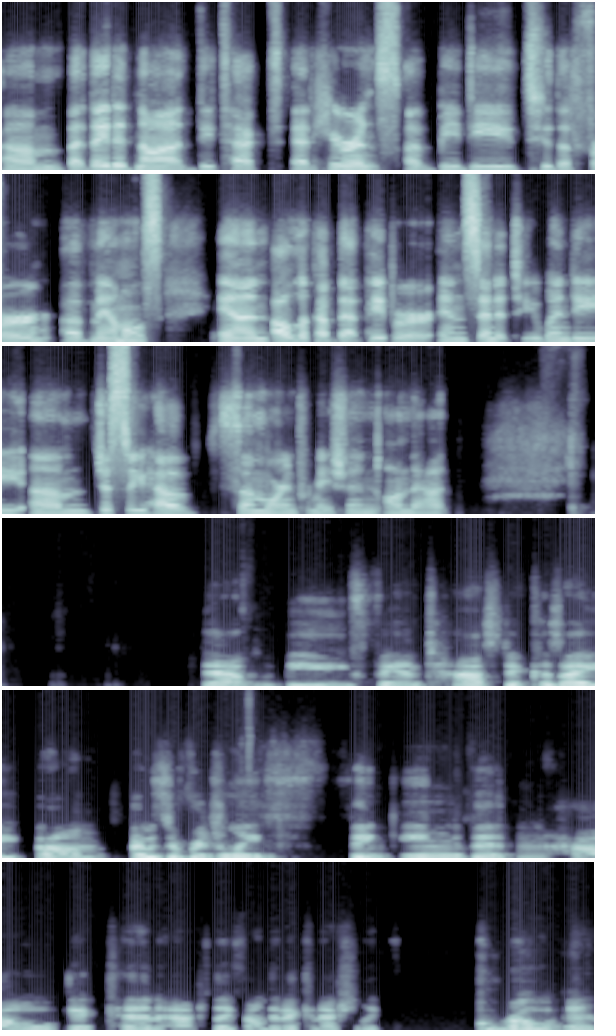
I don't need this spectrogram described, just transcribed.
um, but they did not detect adherence of BD to the fur of mammals. And I'll look up that paper and send it to you, Wendy, um, just so you have some more information on that. that would be fantastic because I um I was originally thinking that how it can actually found that it can actually grow and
